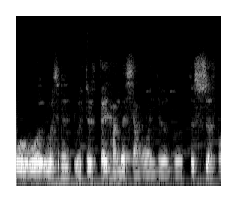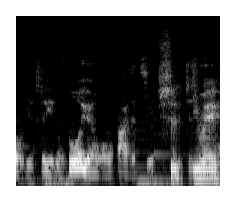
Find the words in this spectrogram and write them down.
我我我是我就非常的想问，就是说这是否也是一种多元文化的界？是因为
